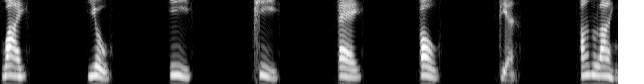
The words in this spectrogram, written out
y u e p a o 点 online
